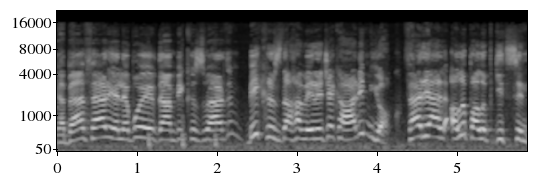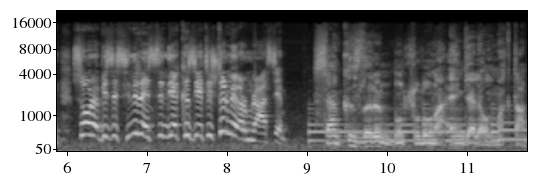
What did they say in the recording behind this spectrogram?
Ya ben Feryal'e bu evden bir kız verdim. Bir kız daha verecek halim yok. Feryal alıp alıp gitsin. Sonra bizi sinir etsin diye kız yetiştirmiyorum Rasim. Sen kızların mutluluğuna engel olmaktan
